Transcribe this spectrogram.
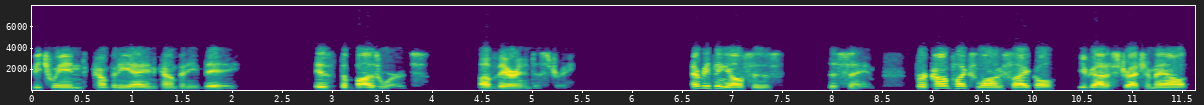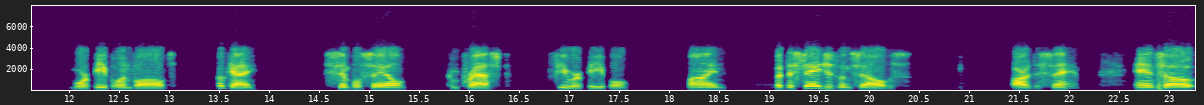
between company A and company B is the buzzwords of their industry. Everything else is the same. For a complex long cycle, you've got to stretch them out, more people involved. Okay, simple sale, compressed, fewer people, fine. But the stages themselves are the same. And so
